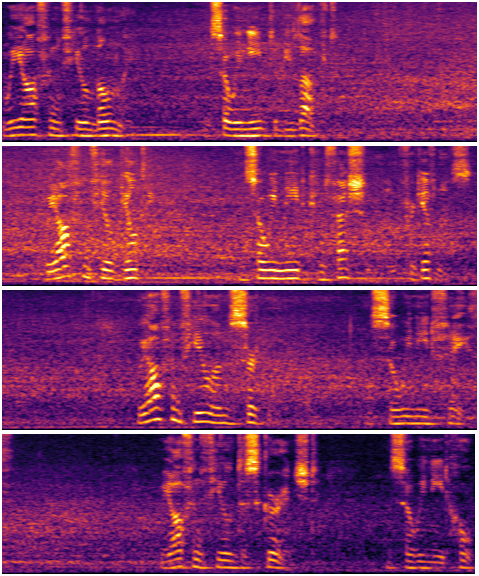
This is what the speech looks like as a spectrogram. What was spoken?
we often feel lonely, and so we need to be loved. We often feel guilty, and so we need confession and forgiveness. We often feel uncertain, and so we need faith. We often feel discouraged, and so we need hope.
